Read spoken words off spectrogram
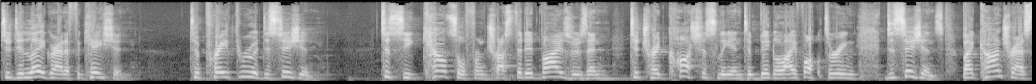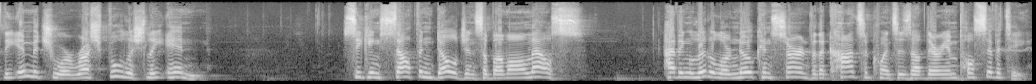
to delay gratification, to pray through a decision, to seek counsel from trusted advisors and to tread cautiously into big life altering decisions. By contrast, the immature rush foolishly in, seeking self indulgence above all else, having little or no concern for the consequences of their impulsivity.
